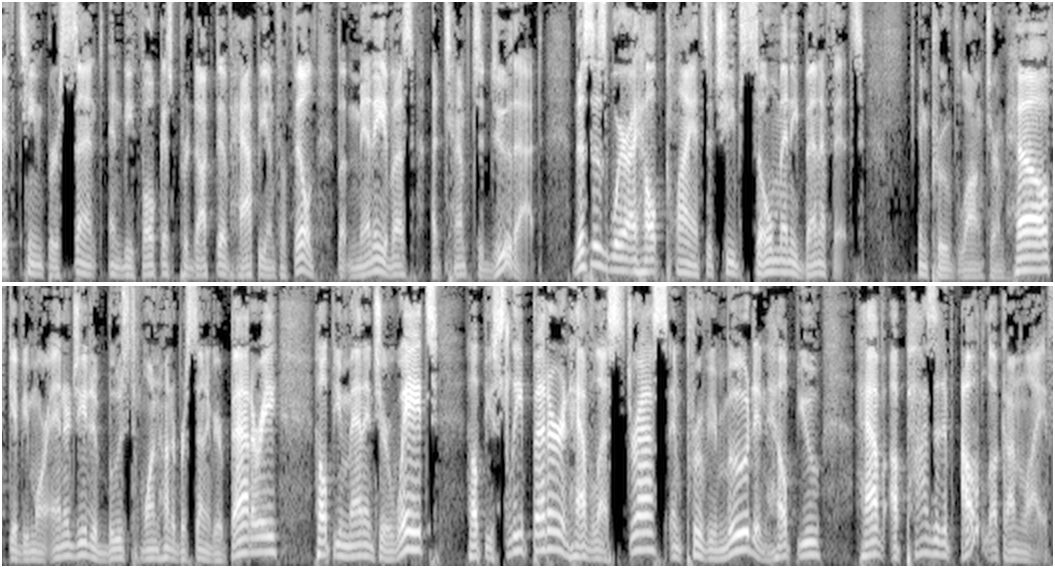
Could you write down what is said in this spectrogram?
15% and be focused, productive, happy, and fulfilled. But many of us attempt to do that. This is where I help clients achieve so many benefits. Improve long term health, give you more energy to boost 100% of your battery, help you manage your weight, help you sleep better and have less stress, improve your mood, and help you have a positive outlook on life.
